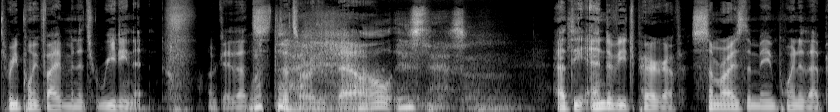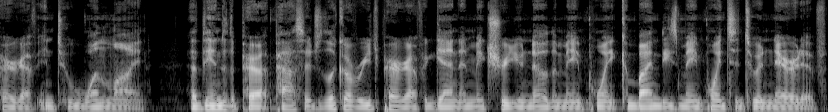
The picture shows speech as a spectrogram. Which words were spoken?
3.5 minutes reading it. Okay, that's that's already bad. hell is this? At the end of each paragraph, summarize the main point of that paragraph into one line. At the end of the par- passage, look over each paragraph again and make sure you know the main point. Combine these main points into a narrative.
